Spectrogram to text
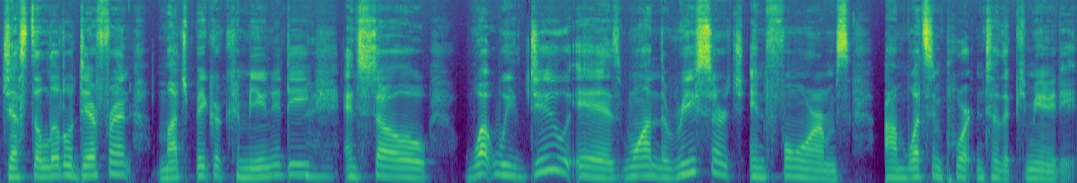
Just a little different, much bigger community. And so what we do is one, the research informs um, what's important to the community.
